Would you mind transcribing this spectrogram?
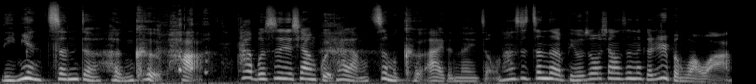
里面真的很可怕。它不是像鬼太郎这么可爱的那一种，它是真的，比如说像是那个日本娃娃，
